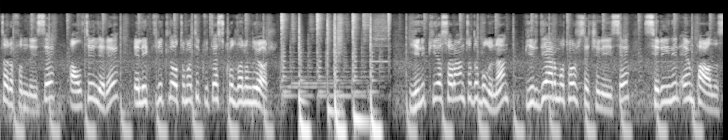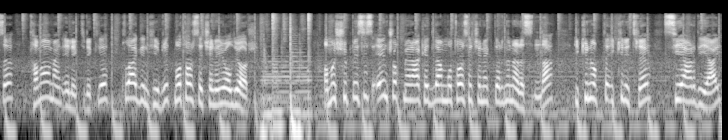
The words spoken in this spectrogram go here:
tarafında ise 6 ileri elektrikli otomatik vites kullanılıyor. Yeni Kia Sorento'da bulunan bir diğer motor seçeneği ise serinin en pahalısı tamamen elektrikli plug-in hibrit motor seçeneği oluyor. Ama şüphesiz en çok merak edilen motor seçeneklerinin arasında 2.2 litre CRDI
